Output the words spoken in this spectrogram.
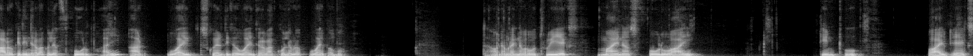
বারোকে তিন দ্বারা ভাগ করলে ফোর পাই, আর ওয়াই স্কোয়ার দিকে ওয়াই দ্বারা ভাগ করলে আমরা ওয়াই পাবো। তাহলে আমরা এখানে পাবো three x minus four y into five x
